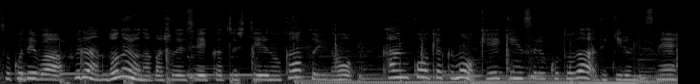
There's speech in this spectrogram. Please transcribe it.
そこでは普段どのような場所で生活しているのかというのを観光客も経験することができるんですね。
